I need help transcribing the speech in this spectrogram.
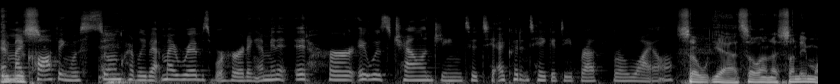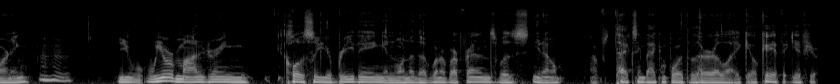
and my was- coughing was so incredibly bad. My ribs were hurting. I mean, it, it hurt. It was challenging to. I couldn't take a deep breath for a while. So yeah, so on a Sunday morning, Mm-hmm. you we were monitoring closely your breathing, and one of the one of our friends was you know I was texting back and forth with her like, okay, if if your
